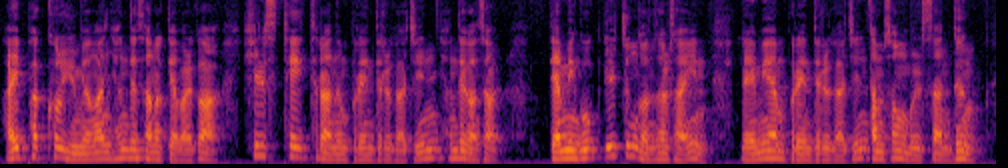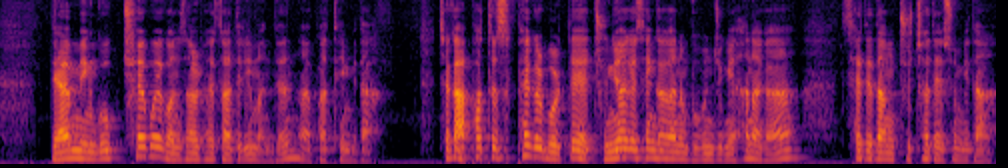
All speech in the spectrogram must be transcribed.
아이파크로 유명한 현대산업개발과 힐스테이트라는 브랜드를 가진 현대건설, 대한민국 1등 건설사인 레미안 브랜드를 가진 삼성물산 등 대한민국 최고의 건설 회사들이 만든 아파트입니다. 제가 아파트 스펙을 볼 때 중요하게 생각하는 부분 중에 하나가 세대당 주차 대수입니다.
